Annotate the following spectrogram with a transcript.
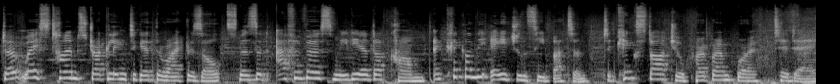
Don't waste time struggling to get the right results. Visit affiversemedia.com and click on the agency button to kickstart your program growth today.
